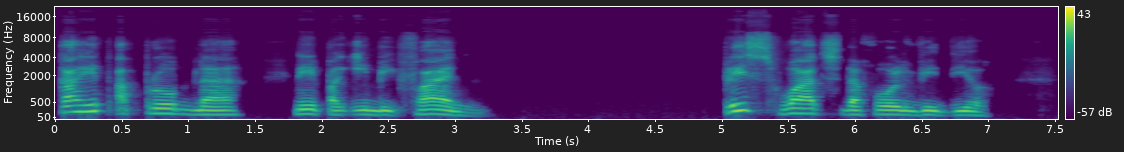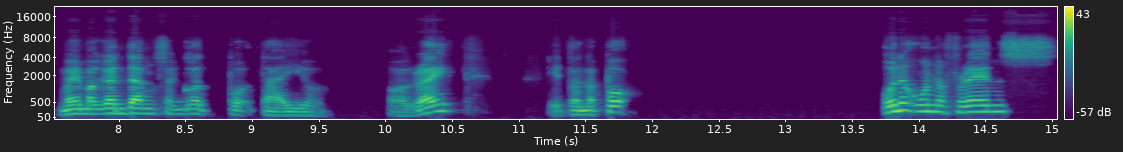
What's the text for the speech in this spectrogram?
kahit approved na ni Pag-ibig Fan? Please watch the full video. May magandang sagot po tayo. Alright? Ito na po. Unang-una friends,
